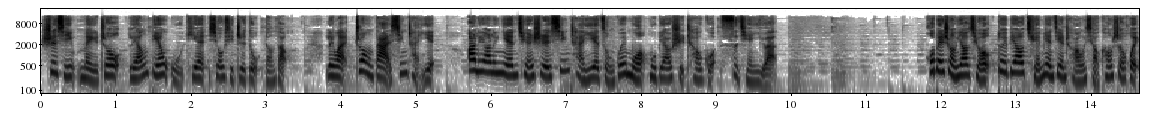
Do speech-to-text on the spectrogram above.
试行每周两点五天休息制度等等。另外，壮大新产业，二零二零年全市新产业总规模目标是超过四千亿元。湖北省要求对标全面建成小康社会，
